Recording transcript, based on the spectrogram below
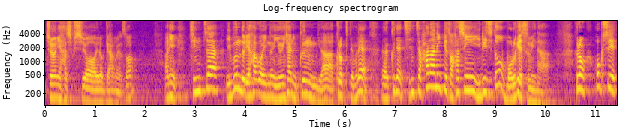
조용히 하십시오 이렇게 하면서 아니 진짜 이분들이 하고 있는 윤현이 끈이다 그렇기 때문에 그냥 진짜 하나님께서 하신 일이지도 모르겠습니다. 그럼 혹시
